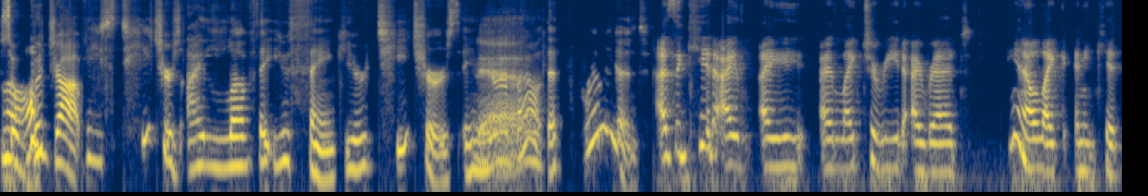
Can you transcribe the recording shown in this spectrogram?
So Aw. good job. These teachers, I love that you thank your teachers in your Yeah. about. That's brilliant. as a kid i i i liked to read i read you know like any kid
